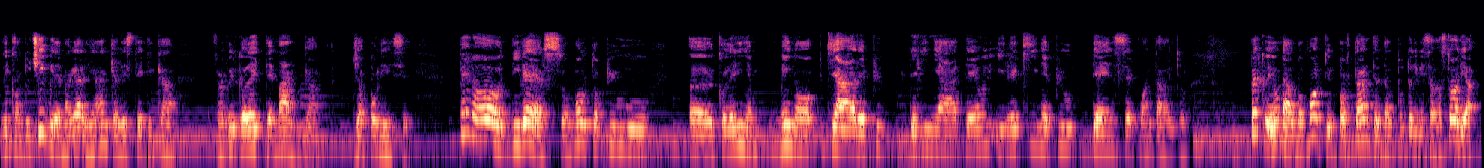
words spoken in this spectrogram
riconducibile magari anche all'estetica, fra virgolette, manga giapponese, però diverso, molto più eh, con le linee meno chiare, più delineate, le chine più dense e quant'altro. Per cui è un album molto importante dal punto di vista della storia,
